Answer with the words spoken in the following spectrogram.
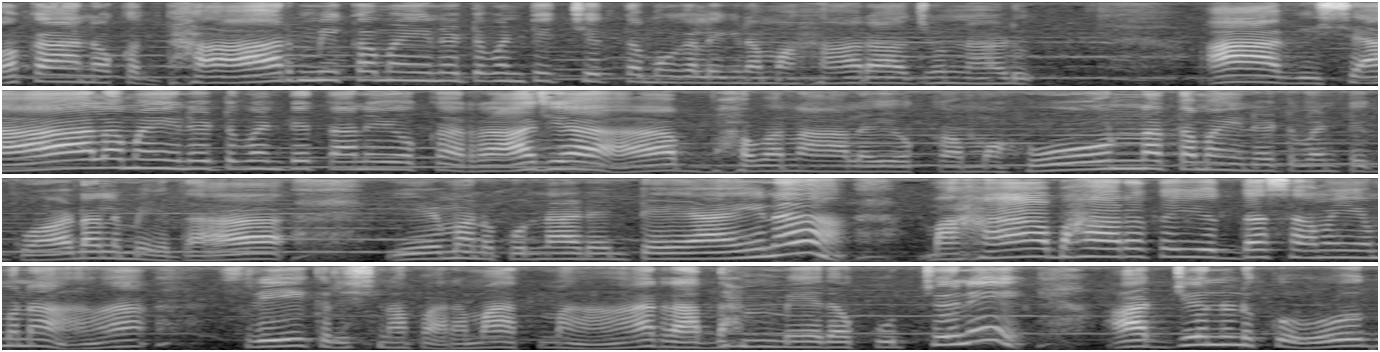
ఒకనొక ధార్మికమైనటువంటి చిత్తము కలిగిన మహారాజు ఉన్నాడు ఆ విశాలమైనటువంటి తన యొక్క రాజా భవనాల యొక్క మహోన్నతమైనటువంటి గోడల మీద ఏమనుకున్నాడంటే ఆయన మహాభారత యుద్ధ సమయమున శ్రీకృష్ణ పరమాత్మ రథం మీద కూర్చుని అర్జునుడికు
